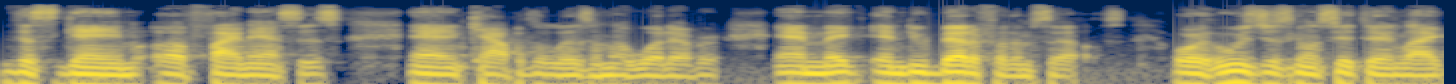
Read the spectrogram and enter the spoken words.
this game of finances and capitalism or whatever and make and do better for themselves or who's just going to sit there and like,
